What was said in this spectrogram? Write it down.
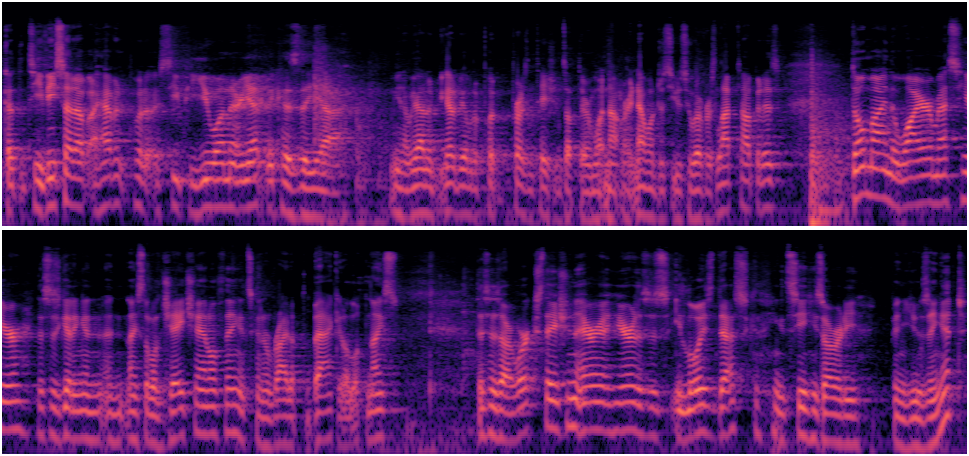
Got the TV set up. I haven't put a CPU on there yet because the, uh, you know, we gotta, we gotta be able to put presentations up there and whatnot. Right now, we'll just use whoever's laptop it is. Don't mind the wire mess here. This is getting in a nice little J channel thing. It's gonna ride up the back. It'll look nice. This is our workstation area here. This is Eloy's desk. You can see he's already been using it.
